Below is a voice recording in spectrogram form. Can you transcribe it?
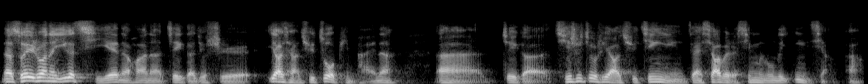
那所以说呢，一个企业的话呢，这个就是要想去做品牌呢。呃，这个其实就是要去经营在消费者心目中的印象啊。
